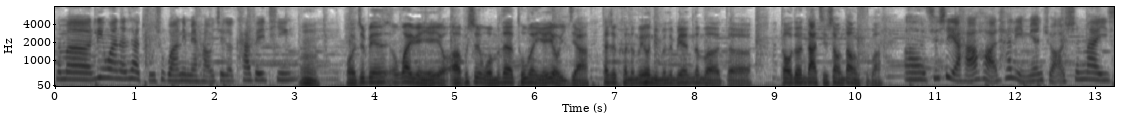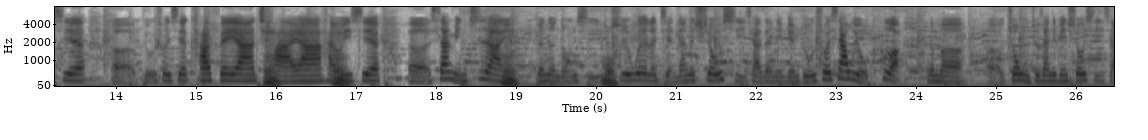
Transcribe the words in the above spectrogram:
那么另外呢，在图书馆里面还有这个咖啡厅。嗯，我这边外院也有啊，不是我们的图文也有一家，但是可能没有你们那边那么的。高端大气上档次吧？呃，其实也还好，它里面主要是卖一些呃，比如说一些咖啡呀、茶呀，还有一些呃三明治啊等等东西，就是为了简单的休息一下在那边。比如说下午有课，那么呃中午就在那边休息一下，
